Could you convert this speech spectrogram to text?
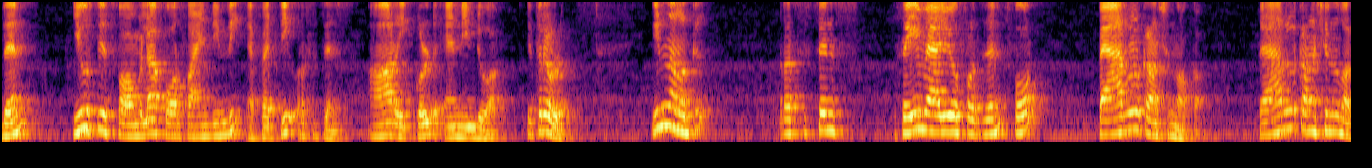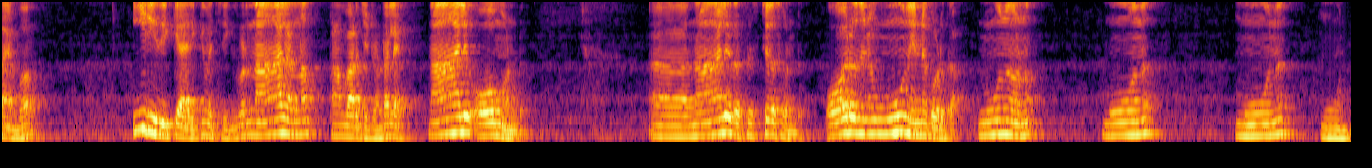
then use this formula for finding the effective resistance. R equal to n into r. ഇത്രയേ ഉള്ളൂ. ഇനി നമുക്ക് resistance same value of resistance for parallel connection നോക്കാം. പാരലൽ കണക്ഷൻ എന്ന് പറയുമ്പോൾ ഈ രീതിക്കായിരിക്കും വെച്ചിരിക്കുന്നത്. ഇവിടെ നാലെണ്ണം വരച്ചിട്ടുണ്ട് അല്ലേ? നാല് ഓം ഉണ്ട്. നാല് റെസിസ്റ്റേഴ്സ് ഉണ്ട്. ഓരോന്നിനും മൂന്ന് എന്നെ കൊടുക്കാം. മൂന്നാണ് മൂന്ന് മൂന്ന് മൂന്ന്.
